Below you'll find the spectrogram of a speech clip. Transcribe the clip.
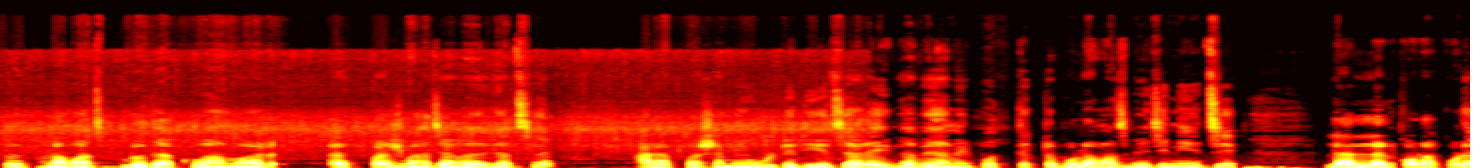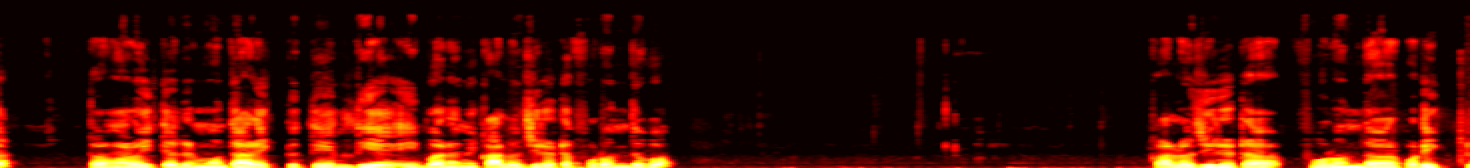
তো ভোলা মাছগুলো দেখো, আমার এক পাশ ভাজা হয়ে গেছে আর এক পাশ আমি উল্টে দিয়েছি আর এইভাবে আমি প্রত্যেকটা ভোলা মাছ ভেজে নিয়েছি লাল লাল কড়া করে। তো আমার ওই তেলের মধ্যে আর একটু তেল দিয়ে এইবার আমি কালো জিরাটা ফোড়ন দেব। কালো জিরেটা ফোড়ন দেওয়ার পরে একটু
